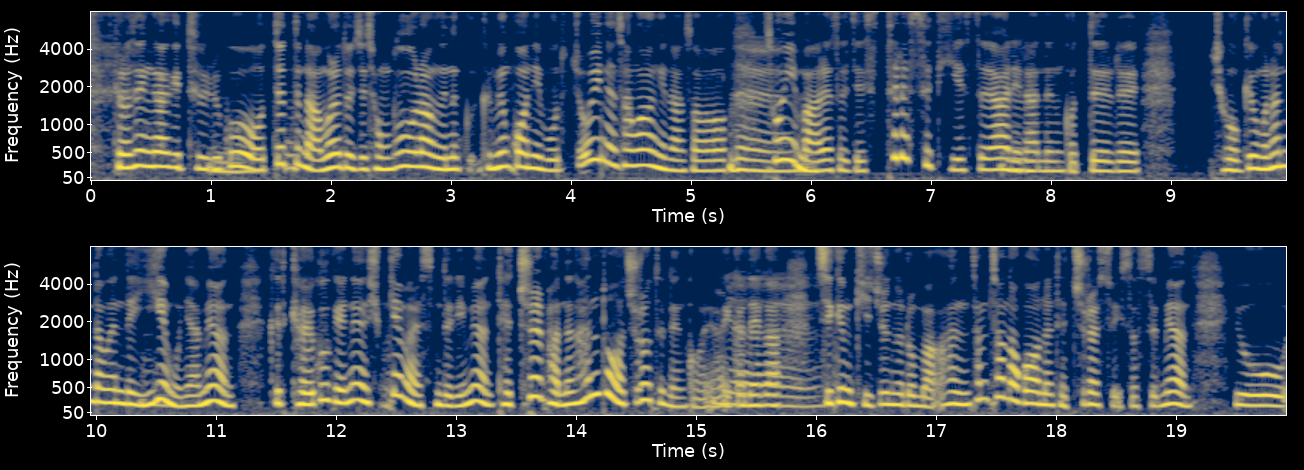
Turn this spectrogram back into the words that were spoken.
그런 생각이 들고 음. 어쨌든 아무래도 이제 정부랑 은 금융권이 모두 쪼이는 상황이라서 네. 소위 말해서 이제 스트레스 DSR이라는 음. 것들을 적용을 한다고 했는데 이게 음. 뭐냐면 그 결국에는 쉽게 말씀드리면 대출 받는 한도가 줄어드는 거예요. 그러니까 네. 내가 지금 기준으로 막 한 3천억 원을 대출할 수 있었으면 요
